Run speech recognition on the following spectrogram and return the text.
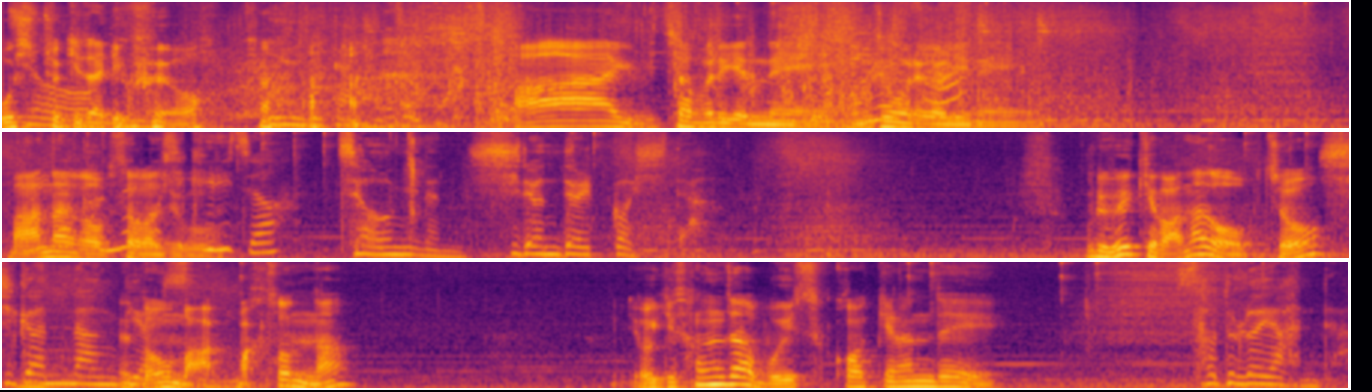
50초 저- 기다리고요. 아 이거 미쳐버리겠네. 엄청 오래 걸리네 만화가 없어가지고. 길이죠. 정의는 실현될 것이다. 우리 왜 이렇게 만화가 없죠? 시간 낭비할 너무 수 막, 막 썼나? 여기 상자 뭐 있을 것 같긴 한데. 서둘러야 한다.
